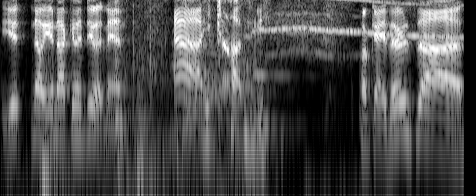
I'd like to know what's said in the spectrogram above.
you no, you're not gonna do it, man. Ah, he got me. Okay, there's uh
